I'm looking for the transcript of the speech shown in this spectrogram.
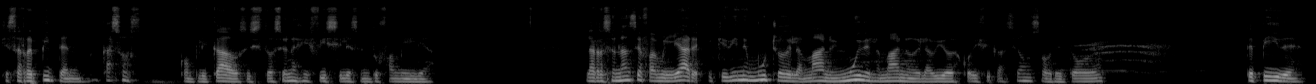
que se repiten casos complicados y situaciones difíciles en tu familia. La resonancia familiar, y que viene mucho de la mano, y muy de la mano de la biodescodificación sobre todo, te pide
